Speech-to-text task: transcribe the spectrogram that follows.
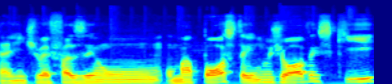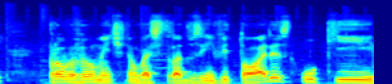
A gente vai fazer um, uma aposta aí nos jovens que provavelmente não vai se traduzir em vitórias, o que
